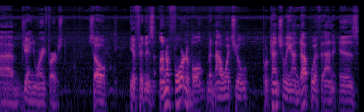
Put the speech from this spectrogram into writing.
um, January 1st. So, if it is unaffordable, but now what you'll potentially end up with then is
